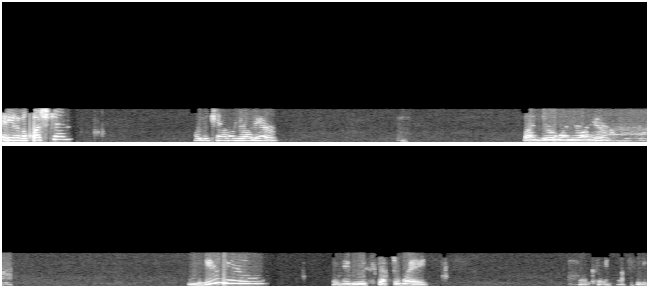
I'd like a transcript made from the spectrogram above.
Do you have a question? Or the channel, you're on air. 501, you're on air. We hear you. Okay, maybe you stepped away. Okay, let's see.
